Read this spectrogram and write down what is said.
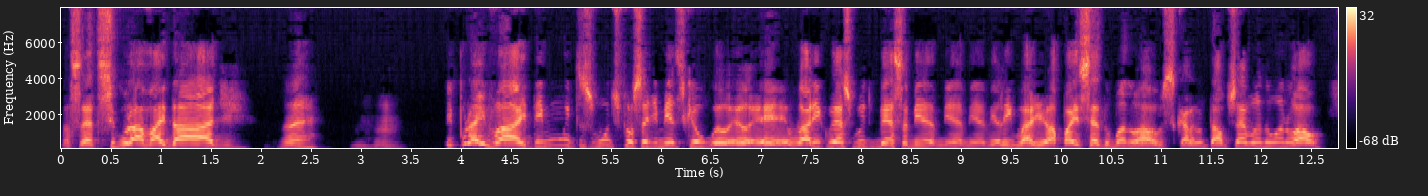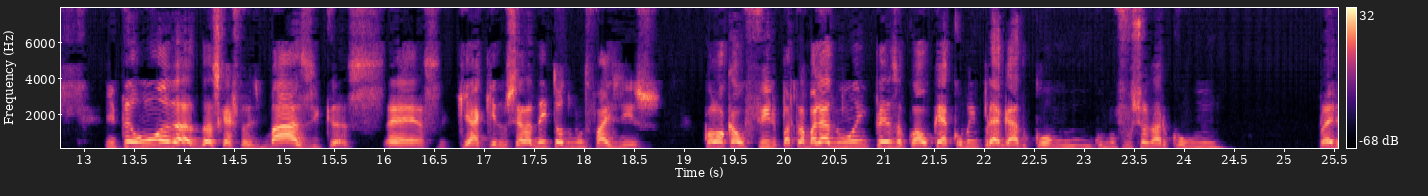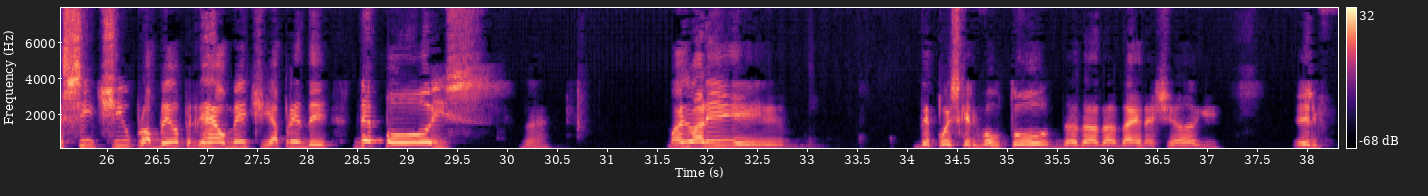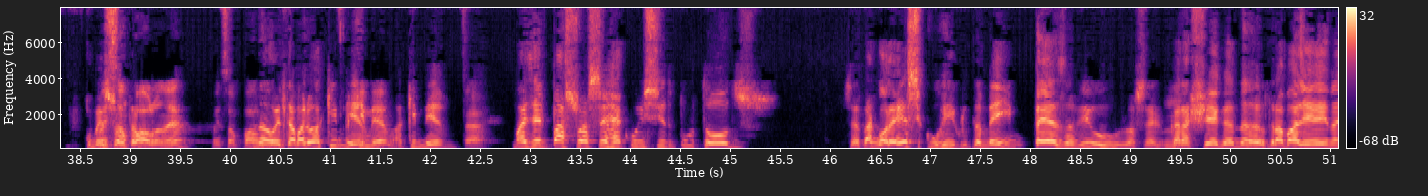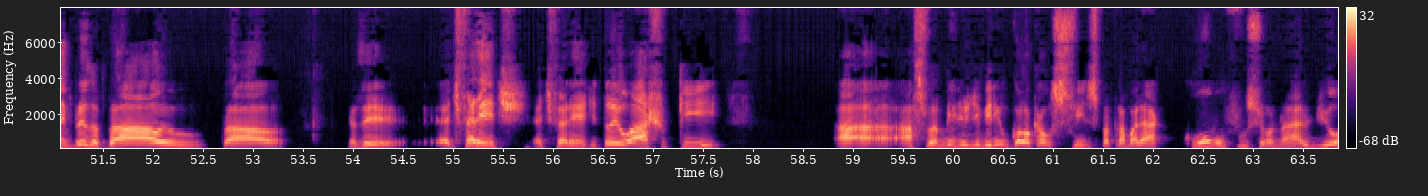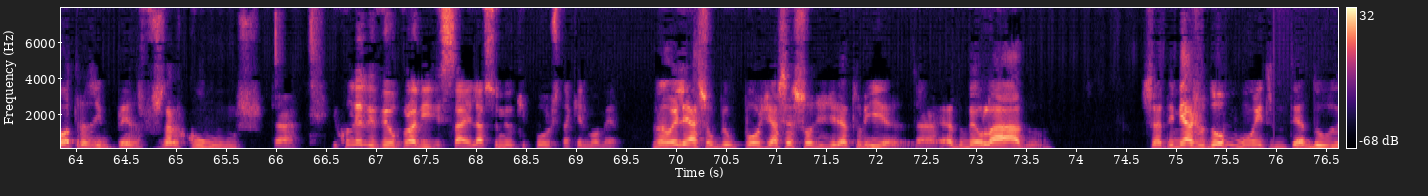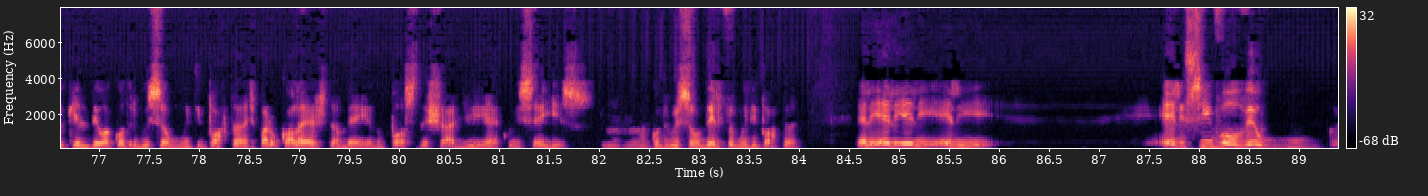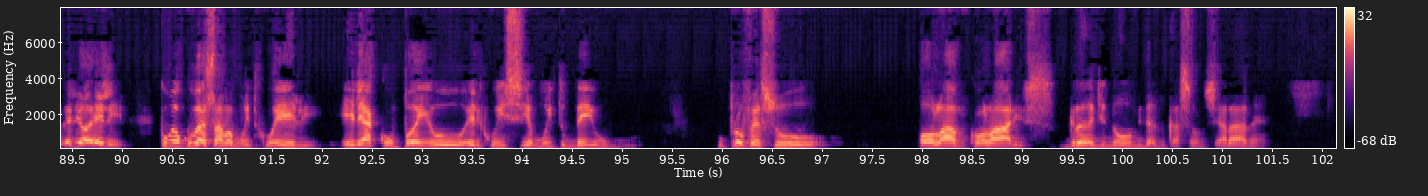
tá certo? Segurar a vaidade, né? Uhum. E por aí vai. Tem muitos, muitos procedimentos que eu, eu, eu- eu- o Ari conhece muito bem essa minha, minha, minha, minha linguagem. Rapaz, isso é do manual. Esse cara não está observando o manual. Então, uma da- das questões básicas é essa, que aqui no Ceará nem todo mundo faz isso. Colocar o filho para trabalhar numa empresa qualquer como empregado comum, como funcionário comum. Para ele sentir o problema, para ele realmente aprender. Depois, né? Mas o Ari, depois que ele voltou da, da, da, da Ernest Young, ele Foi em começou São Paulo, né? Foi em São Paulo? Não, ele trabalhou aqui mesmo. mesmo? Aqui mesmo. Tá. Mas ele passou a ser reconhecido por todos. Certo? Agora, esse currículo também pesa, viu, Josélio? O Hum. cara chega, não, eu trabalhei na empresa tal, eu tal. Quer dizer, é diferente, é diferente. Então eu acho que a- as famílias deveriam colocar os filhos para trabalhar como funcionário de outras empresas, funcionários comuns. Tá. E quando ele veio para ali de sair, ele assumiu que posto naquele momento? Não, ele assumiu o posto de assessor de diretoria. Tá. é do meu lado, certo? E me ajudou muito, não tenha dúvida, que ele deu uma contribuição muito importante para o colégio também. Eu não posso deixar de reconhecer isso. Uhum. A contribuição dele foi muito importante. Ele, ele, ele, ele, ele se envolveu, ele, ele, como eu conversava muito com ele, ele acompanhou, ele conhecia muito bem o, o professor Olavo Colares, grande nome da educação do Ceará, né?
